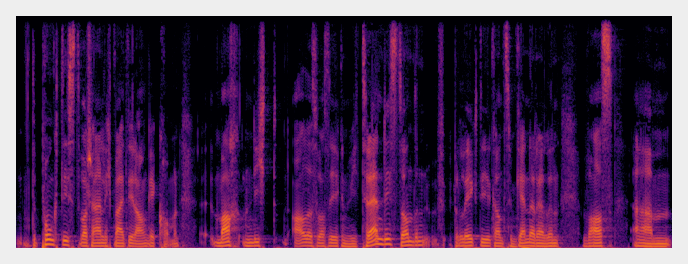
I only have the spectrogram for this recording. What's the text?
der Punkt ist wahrscheinlich bei dir angekommen. Mach nicht alles, was irgendwie Trend ist, sondern überleg dir ganz im Generellen, was ähm,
